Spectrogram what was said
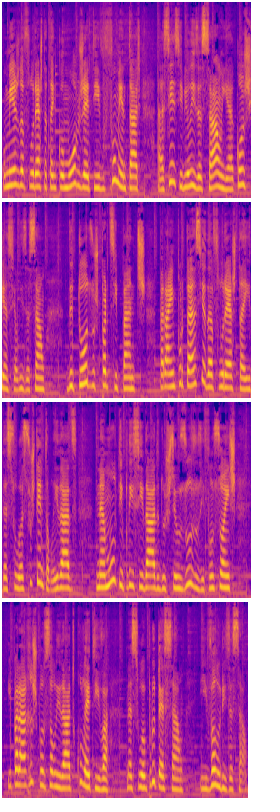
o mês da floresta tem como objetivo fomentar a sensibilização e a consciencialização de todos os participantes para a importância da floresta e da sua sustentabilidade na multiplicidade dos seus usos e funções e para a responsabilidade coletiva na sua proteção e valorização.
